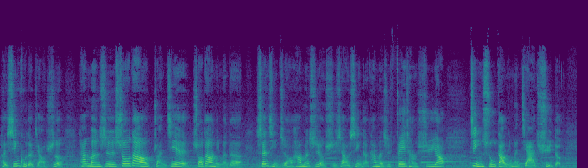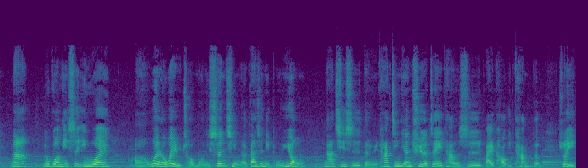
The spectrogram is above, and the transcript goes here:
很辛苦的角色。他们是收到转介、收到你们的申请之后，他们是有时效性的，他们是非常需要尽速到你们家去的。那如果你是因为呃为了未雨绸缪，你申请了，但是你不用。那其实等于他今天去的这一趟是白跑一趟的，所以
